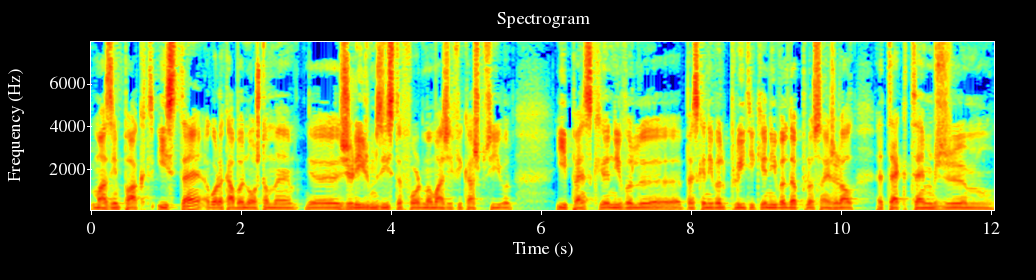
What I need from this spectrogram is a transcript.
mais impacto isso tem. Agora acaba nós também uh, gerirmos isso da forma mais eficaz possível. E penso que a nível, uh, penso que a nível político e a nível da população em geral, até que temos um,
